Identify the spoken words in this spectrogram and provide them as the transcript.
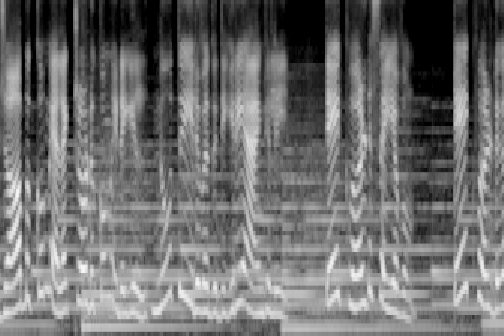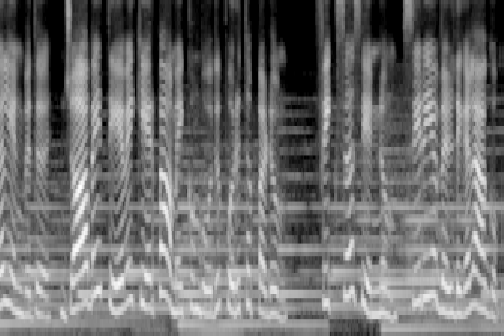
ஜாபுக்கும் எலக்ட்ரோடுக்கும் இடையில் நூத்தி இருபது டிகிரி ஆங்கிளில் டேக் வேர்ல்டு செய்யவும். டேக் வேர்டுகள் என்பது ஜாபை தேவைக்கேற்ப அமைக்கும் போது பொருத்தப்படும் ஃபிக்சர்ஸ் என்னும் சிறிய வெல்டுகள் ஆகும்.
